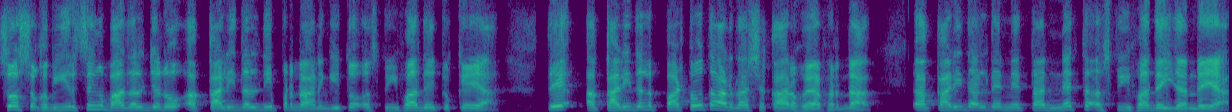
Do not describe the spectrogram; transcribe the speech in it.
ਸੋ ਸੁਖਬੀਰ ਸਿੰਘ ਬਾਦਲ ਜਦੋਂ ਅਕਾਲੀ ਦਲ ਦੀ ਪ੍ਰਧਾਨਗੀ ਤੋਂ ਅਸਤੀਫਾ ਦੇ ਚੁੱਕੇ ਆ, ਤੇ ਅਕਾਲੀ ਦਲ ਪਾਟੋ ਧਾੜ ਦਾ ਸ਼ਿਕਾਰ ਹੋਇਆ ਫਿਰਦਾ, ਅਕਾਲੀ ਦਲ ਦੇ ਨੇਤਾ ਨਿਤ ਅਸਤੀਫਾ ਦੇਈ ਜਾਂਦੇ ਆ।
